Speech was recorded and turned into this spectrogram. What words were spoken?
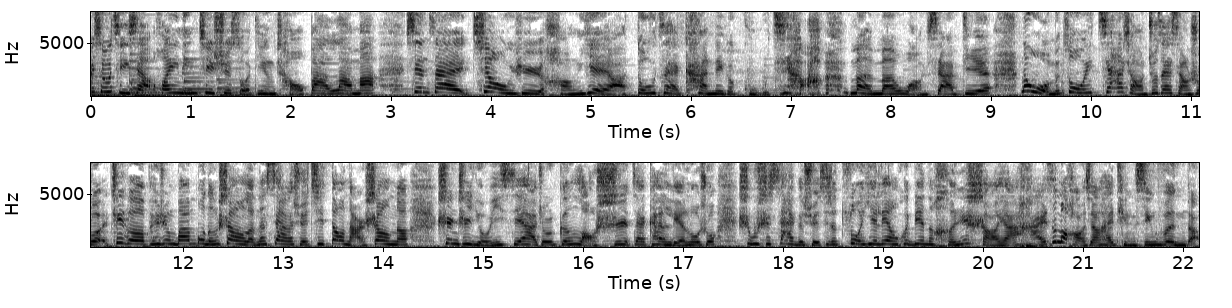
微休息一下，欢迎您继续锁定《潮爸辣妈》。现在教育行业啊都在看那个股价慢慢往下跌，那我们作为家长就在想说，这个培训班不能上了，那下个学期到哪儿上呢？甚至有一些啊，就是跟老师在看联络说，是不是下一个学期的作业量会变得很少呀？孩子们好像还挺兴奋的。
